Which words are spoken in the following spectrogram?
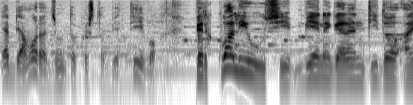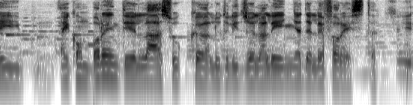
e abbiamo raggiunto questo obiettivo. Per quali usi viene garantito ai, ai componenti dell'ASUC l'utilizzo della legna delle foreste? Sì,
